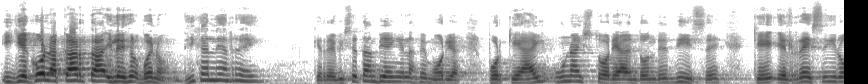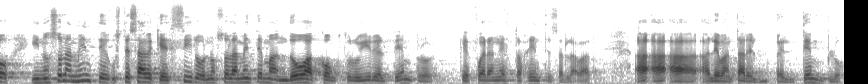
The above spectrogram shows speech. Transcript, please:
Y llegó la carta y le dijo, bueno, díganle al rey que revise también en las memorias, porque hay una historia en donde dice que el rey Ciro, y no solamente, usted sabe que Ciro no solamente mandó a construir el templo, que fueran estas gentes a, lavar, a, levantar el, el templo,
